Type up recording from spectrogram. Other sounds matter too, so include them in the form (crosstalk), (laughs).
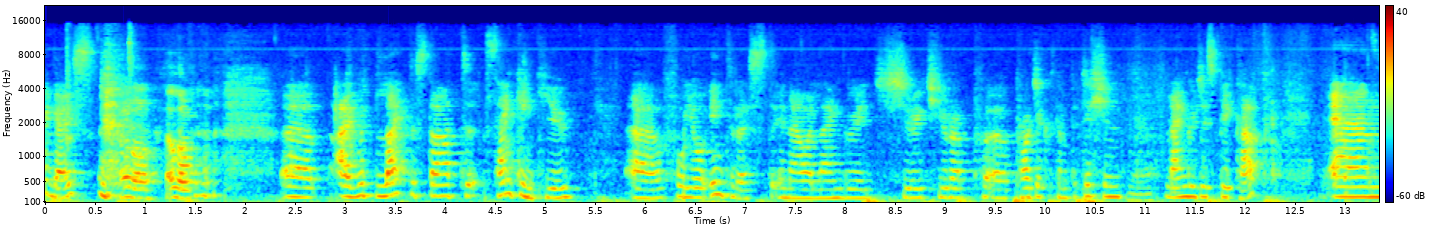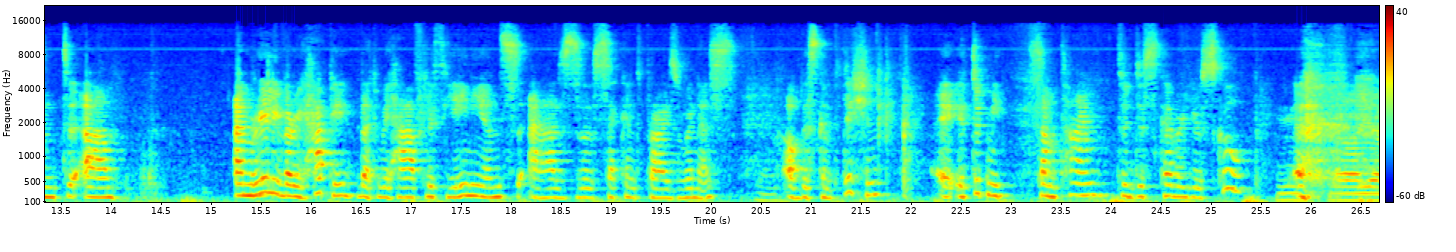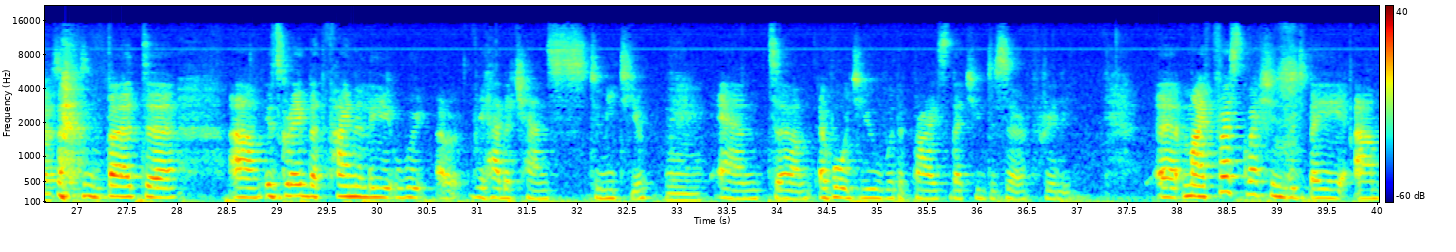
Hi guys. Hello. Hello. (laughs) Uh, I would like to start thanking you uh, for your interest in our Language Rich Europe uh, project competition, Yeah. Languages Speak Up. And um, I'm really very happy that we have Lithuanians as uh, second prize winners of this competition. Uh, It took me some time to discover your school, Mm. Uh, (laughs) yes. yes. but uh, um, it's great that finally we, uh, we had a chance to meet you Mm. and um, award you with a prize that you deserve, really. Uh, my first question would be um,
